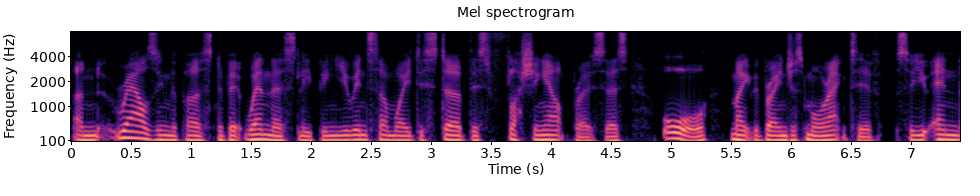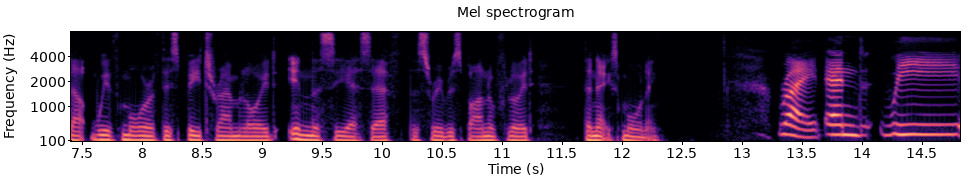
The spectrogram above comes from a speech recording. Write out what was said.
and rousing the person a bit when they're sleeping, you in some way disturb this flushing out process or make the brain just more active. So you end up with more of this beta amyloid in the CSF, the cerebrospinal fluid, the next morning. Right. And we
